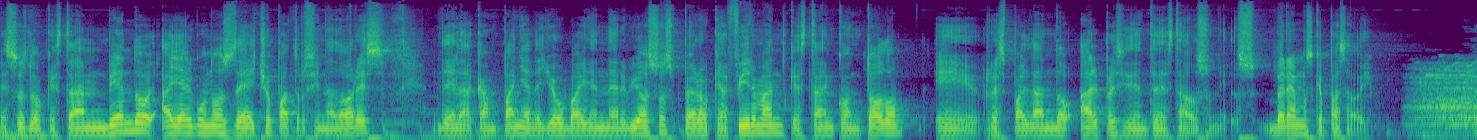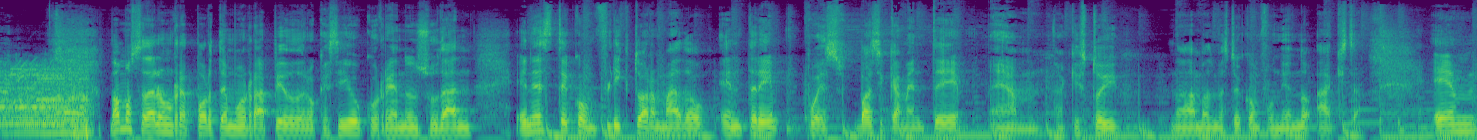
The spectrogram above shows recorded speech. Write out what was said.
Eso es lo que están viendo. Hay algunos de hecho patrocinadores de la campaña de Joe Biden nerviosos, pero que afirman que están con todo eh, respaldando al presidente de Estados Unidos. Veremos qué pasa hoy. Vamos a dar un reporte muy rápido de lo que sigue ocurriendo en Sudán en este conflicto armado entre, pues básicamente, em, aquí estoy, nada más me estoy confundiendo, ah, aquí está. Em,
